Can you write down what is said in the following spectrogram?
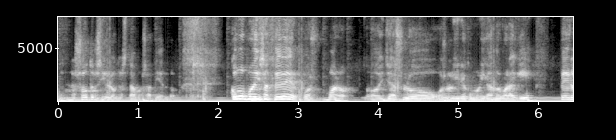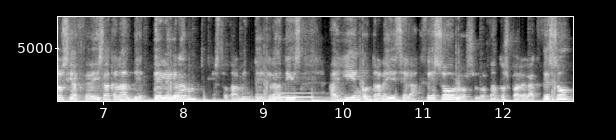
en nosotros y en lo que estamos haciendo. ¿Cómo podéis acceder? Pues bueno, ya os lo, os lo iré comunicando por aquí, pero si accedéis al canal de Telegram, que es totalmente gratis, allí encontraréis el acceso, los, datos para el acceso,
